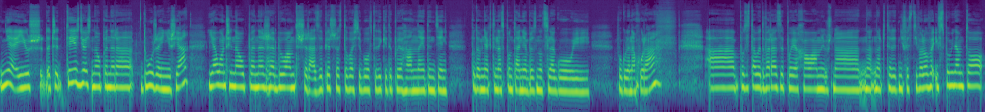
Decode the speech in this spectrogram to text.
Nie, już, znaczy ty jeździłaś na Openera dłużej niż ja. Ja łącznie na Openerze Tak. byłam trzy razy. Pierwszy raz to właśnie było wtedy, kiedy pojechałam na jeden dzień, podobnie jak ty na spontanie, bez noclegu i w ogóle na hura. A pozostałe dwa razy pojechałam już na, na, na cztery dni festiwalowe i wspominam to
